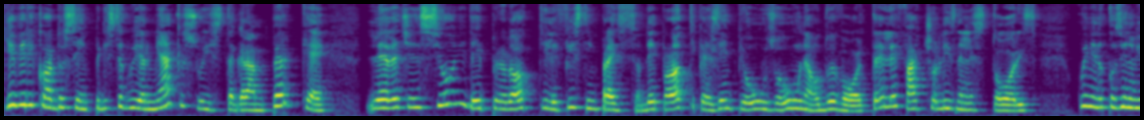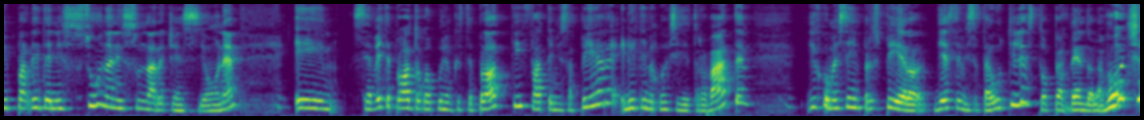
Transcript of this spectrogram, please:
Io vi ricordo sempre di seguirmi anche su Instagram perché le recensioni dei prodotti, le fist impression dei prodotti che ad esempio uso una o due volte, le faccio lì nelle stories, quindi così non vi perdete nessuna nessuna recensione. E se avete provato qualcuno di questi prodotti fatemi sapere e ditemi come siete trovate. Io come sempre spero di esservi stata utile, sto perdendo la voce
